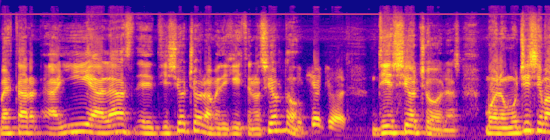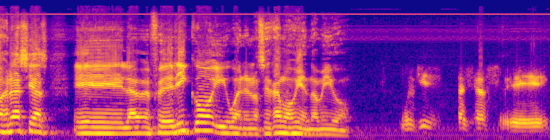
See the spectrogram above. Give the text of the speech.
va a estar ahí a las eh, 18 horas, me dijiste, ¿no es cierto? 18 horas. 18 horas. Bueno, muchísimas gracias, eh, la- Federico, y bueno, nos estamos viendo, amigo. Muchísimas gracias eh,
